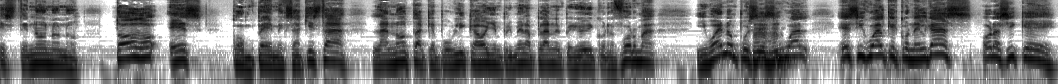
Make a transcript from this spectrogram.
este, no, no, no. Todo es con Pemex. Aquí está la nota que publica hoy en primera plana el periódico Reforma. Y bueno, pues es igual, es igual que con el gas. Ahora sí que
